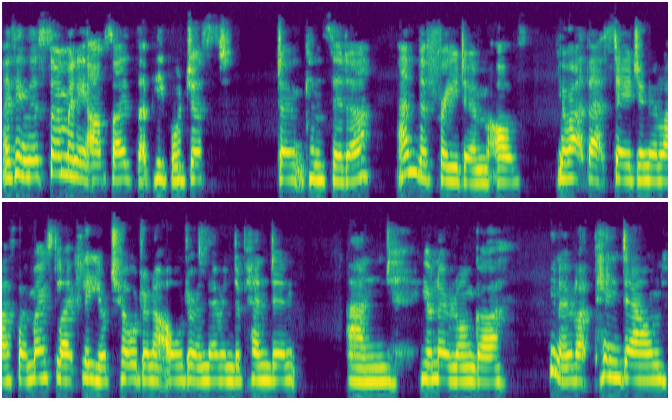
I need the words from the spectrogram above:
I think there's so many upsides that people just don't consider and the freedom of you're at that stage in your life where most likely your children are older and they're independent and you're no longer you know, like pinned down,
